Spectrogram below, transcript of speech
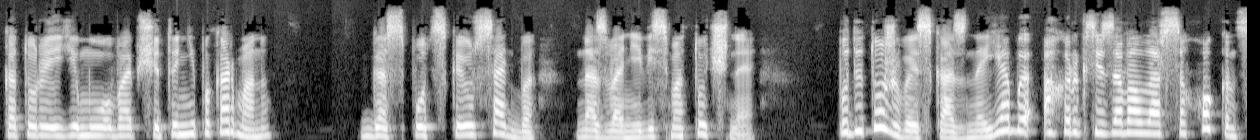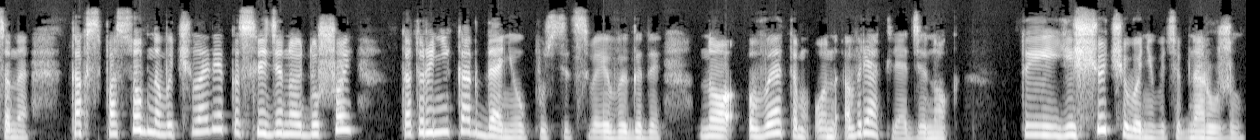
которая ему вообще-то не по карману. «Господская усадьба» — название весьма точное. Подытоживая сказанное, я бы охарактеризовал Ларса Хоккинсона как способного человека с ледяной душой, который никогда не упустит свои выгоды, но в этом он вряд ли одинок. Ты еще чего-нибудь обнаружил?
